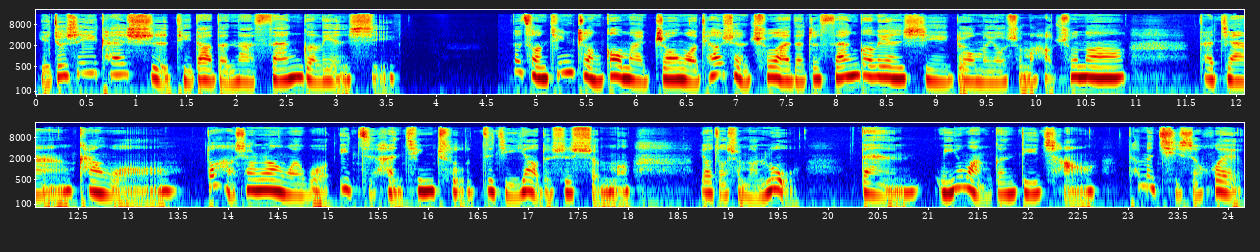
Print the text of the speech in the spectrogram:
也就是一开始提到的那三个练习。那从精准购买中，我挑选出来的这三个练习，对我们有什么好处呢？大家看我，都好像认为我一直很清楚自己要的是什么，要走什么路。但迷惘跟低潮，他们其实会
